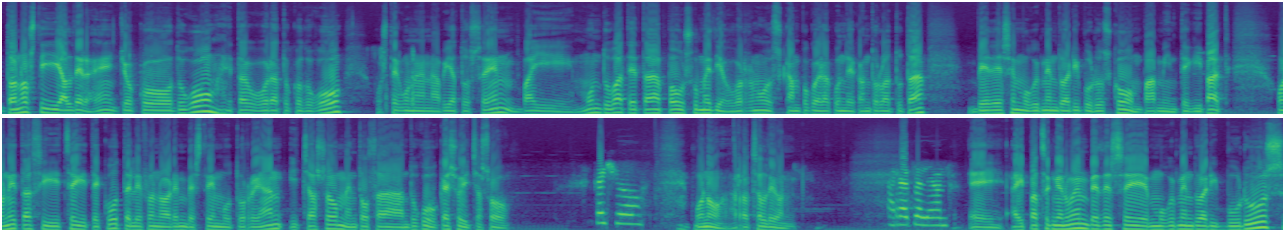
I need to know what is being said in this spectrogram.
Donosti aldera, eh, joko dugu eta gogoratuko dugu, ostegunen abiatu zen, bai mundu bat eta pausu media gobernuz kanpoko erakunde kantolatuta, BDS mugimenduari buruzko ba mintegi bat. Honetaz hitz egiteko telefonoaren beste muturrean, itxaso mentoza dugu, kaixo itxaso? Kaixo. Bueno, arratsaldeon. Arratzaleon. E, aipatzen genuen BDS mugimenduari buruz,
